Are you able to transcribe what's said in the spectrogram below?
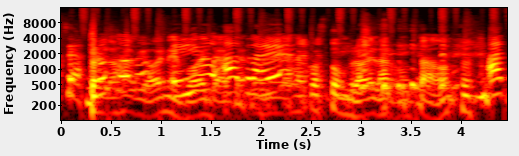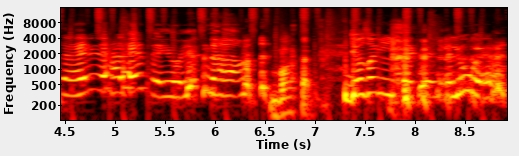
O sea, Pero yo los solo aviones, he ido ya, a traer, ya se acostumbró de la ruta. a traer y dejar gente. Digo yo nada más. Vos ta- Yo soy el, el- el Uber.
